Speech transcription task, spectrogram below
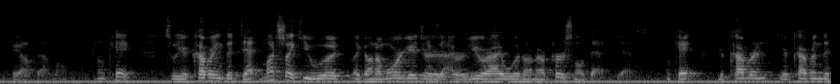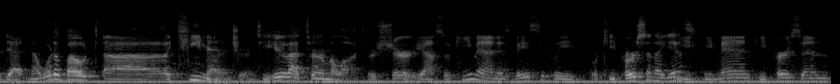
to pay off that loan. Okay. So you're covering the debt much like you would like on a mortgage or, or you or I would on our personal debt. Yes. Okay, you're covering you're covering the debt. Now, what about uh, like key man insurance? You hear that term a lot. For sure, yeah. So key man is basically Or key person, I guess. key, key man, key person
